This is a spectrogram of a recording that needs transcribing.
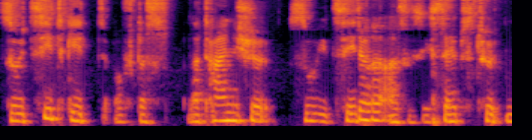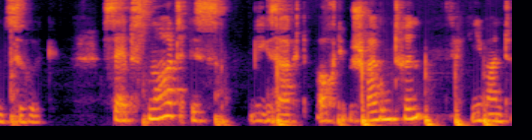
Suizid geht auf das lateinische suicedere, also sich selbst töten, zurück. Selbstmord ist, wie gesagt, auch die Beschreibung drin. Jemand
